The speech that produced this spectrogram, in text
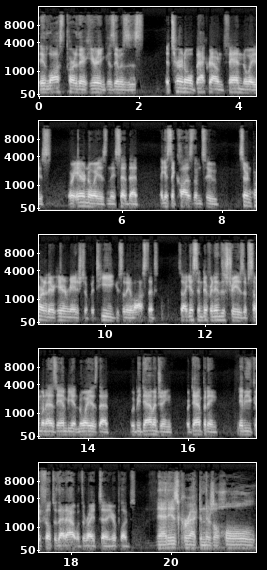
they lost part of their hearing because there was this eternal background fan noise or air noise. And they said that I guess it caused them to certain part of their hearing range to fatigue, so they lost it. So I guess in different industries, if someone has ambient noise that would be damaging or dampening, maybe you could filter that out with the right uh, earplugs. That is correct, and there's a whole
